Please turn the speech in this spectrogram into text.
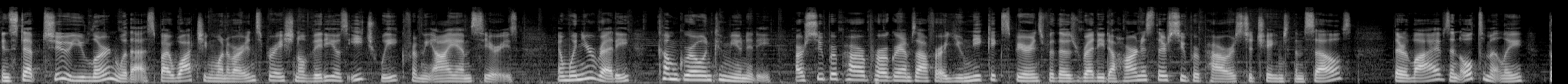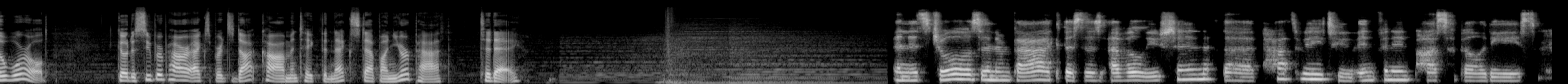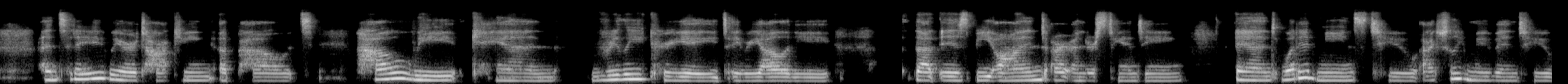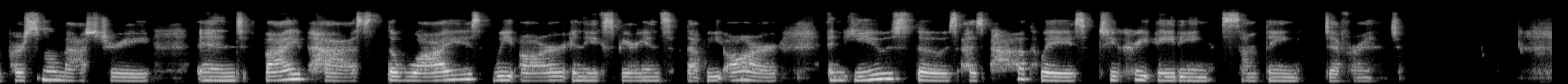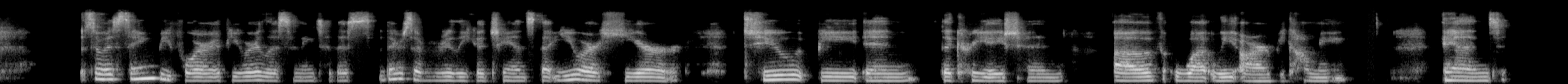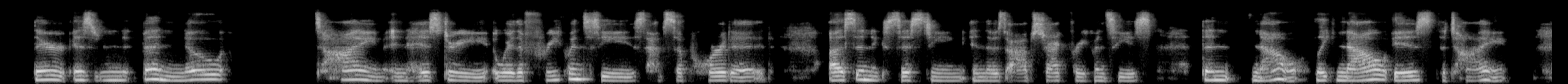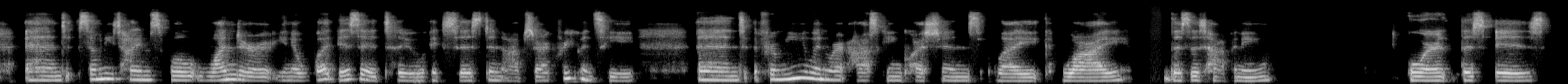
In step two, you learn with us by watching one of our inspirational videos each week from the I Am series. And when you're ready, come grow in community. Our superpower programs offer a unique experience for those ready to harness their superpowers to change themselves, their lives, and ultimately, the world. Go to superpowerexperts.com and take the next step on your path today. And it's Jules, and I'm back. This is Evolution, the pathway to infinite possibilities. And today we are talking about how we can really create a reality that is beyond our understanding and what it means to actually move into personal mastery and bypass the whys we are in the experience that we are and use those as pathways to creating something different. So, as saying before, if you were listening to this, there's a really good chance that you are here to be in the creation of what we are becoming. And there has been no time in history where the frequencies have supported us in existing in those abstract frequencies then now like now is the time and so many times we'll wonder, you know, what is it to exist in abstract frequency? And for me, when we're asking questions like why this is happening, or this is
